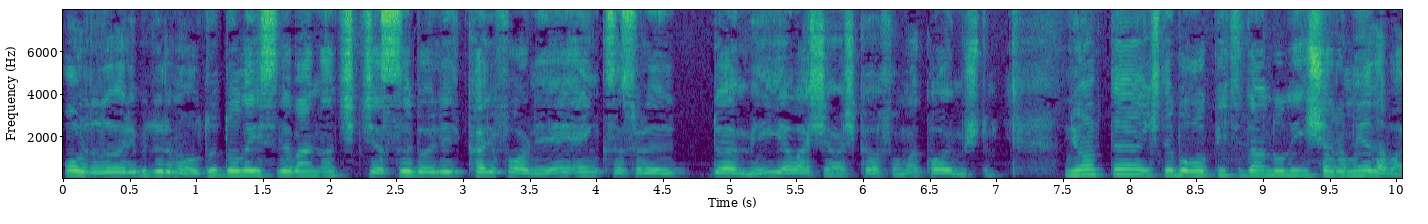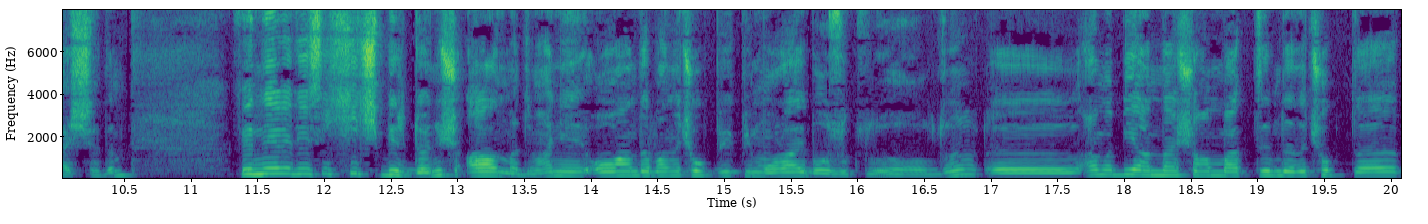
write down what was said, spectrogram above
orada da öyle bir durum oldu. Dolayısıyla ben açıkçası böyle Kaliforniya'ya en kısa sürede dönmeyi yavaş yavaş kafama koymuştum. New York'ta işte bu OPT'den dolayı iş aramaya da başladım. Ve neredeyse hiçbir dönüş almadım. Hani o anda bana çok büyük bir moral bozukluğu oldu. Ee, ama bir yandan şu an baktığımda da çok da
